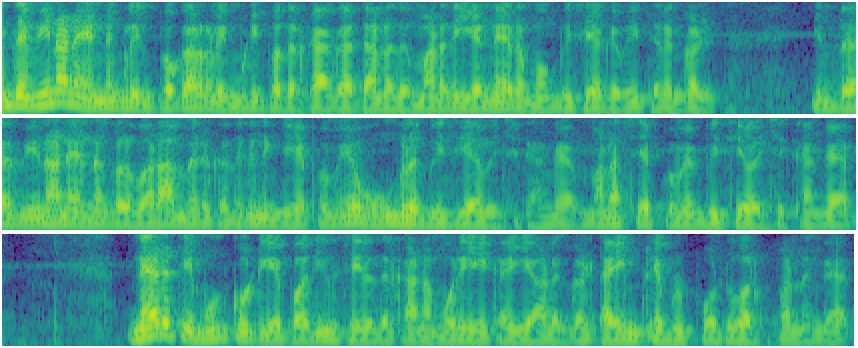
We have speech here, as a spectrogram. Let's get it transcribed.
இந்த வீணான எண்ணங்களின் புகார்களை முடிப்பதற்காக தனது மனதை எந்நேரமும் பிஸியாக வைத்திருங்கள். இந்த வீணான எண்ணங்கள் வராமல் இருக்கிறதுக்கு நீங்கள் எப்போவுமே உங்களை பிஸியாக வச்சுக்கோங்க. மனசை எப்போவுமே பிஸியாக வச்சுக்கோங்க. நேரத்தை முன்கூட்டியே பதிவு செய்வதற்கான முறையை கையாளுங்கள். டைம் டேபிள் போட்டு ஒர்க் பண்ணுங்கள்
